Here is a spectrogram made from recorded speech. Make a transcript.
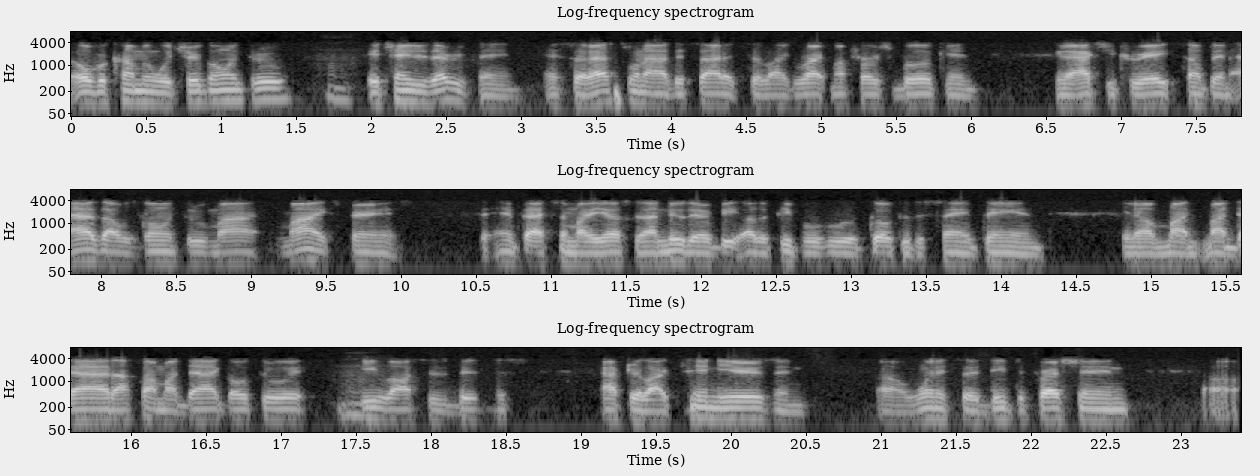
overcoming what you're going through, hmm. it changes everything. And so that's when I decided to like write my first book and you know actually create something as I was going through my my experience to impact somebody else because I knew there would be other people who would go through the same thing. And you know, my my dad, I saw my dad go through it. Mm-hmm. He lost his business after like ten years and uh, went into deep depression. Uh,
